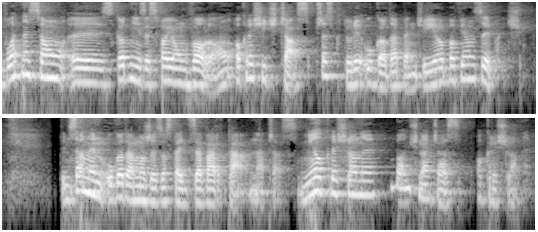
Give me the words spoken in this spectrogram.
władne są y, zgodnie ze swoją wolą określić czas, przez który ugoda będzie je obowiązywać. Tym samym ugoda może zostać zawarta na czas nieokreślony bądź na czas określony.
